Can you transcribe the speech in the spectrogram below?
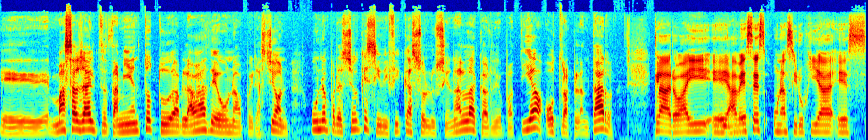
Eh, más allá del tratamiento, tú hablabas de una operación. Una operación que significa solucionar la cardiopatía o trasplantar. Claro, ahí eh, a veces una cirugía es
